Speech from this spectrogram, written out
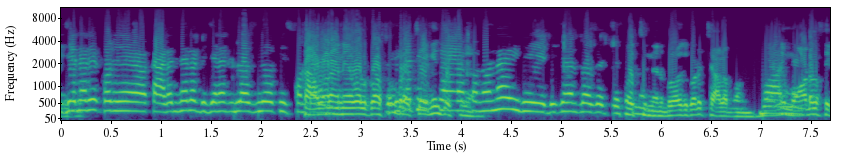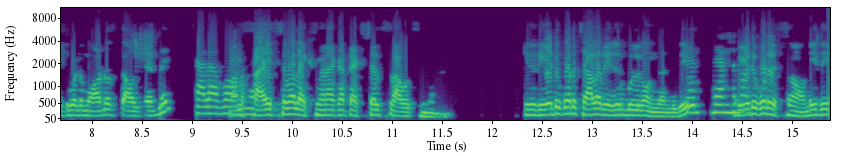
డిజైనర్ కొన్ని కాడంజాల డిజైనర్ బ్లౌజ్లో తీసుకుంటారు. వాళ్ళ కోసం ప్రత్యేకించి ఇది డిజైనర్ బ్లౌజ్ వచ్చిందండి. బ్లౌజ్ కూడా చాలా బాగుంది. మోడల్స్ ఇటువంటి మోడల్స్ కావాల్సింది చాలా మన బాగుంది. సాయి శివ లక్ష్మీనాయక టెక్స్టైల్స్ రావాల్సిందండి ఇది రేటు కూడా చాలా రీజనబుల్గా ఉందండి ఇది. రేటు కూడా ఇస్తున్నాం. ఇది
